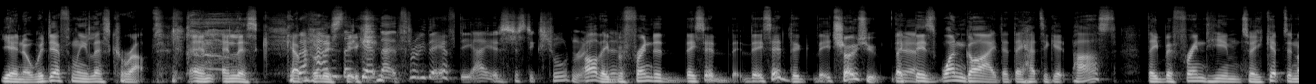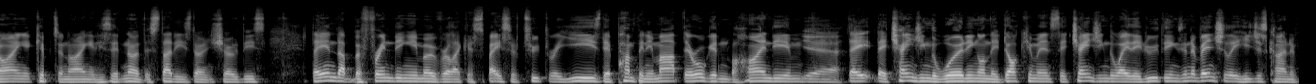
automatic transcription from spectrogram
Yeah, no, we're definitely less corrupt and, and less But how did capitalistic. they get that through the FDA? It's just extraordinary. Oh, they Yeah. befriended. They said. They said the, it shows you. Like, Yeah. there's one guy that they had to get past. They befriend him, so he kept denying it, kept denying it. He said, "No, the studies don't show this." They end up befriending him over like a space of two, three years. They're pumping him up. They're all getting behind him. Yeah. They they're changing the wording on their documents. They're changing the way they do things, and eventually he just kind of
